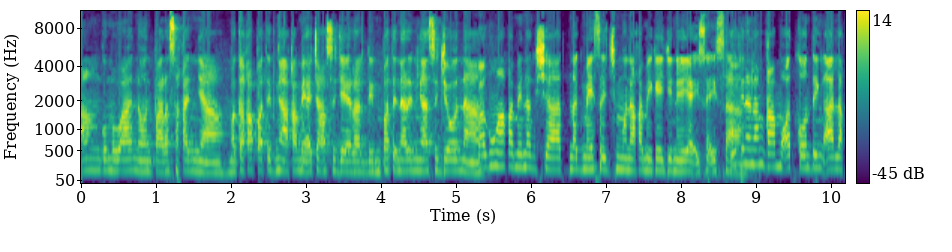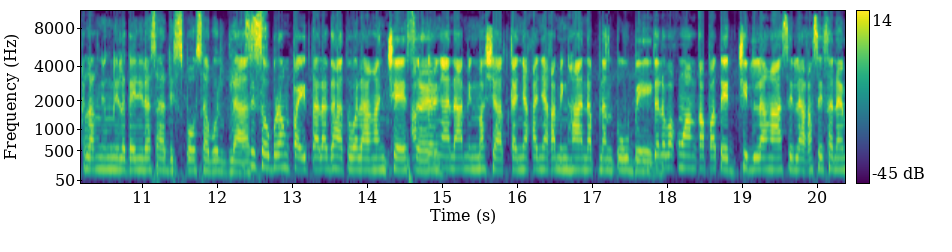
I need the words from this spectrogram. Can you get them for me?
ang gumawa nun para sa kanya. Magkakapatid nga kami at saka si Geraldine, pati na rin nga si Jonah. Bago nga kami nag-shot, nag-message muna kami kay Jinea isa-isa. Buti na lang kamo at konting alak lang yung nilagay nila sa disposable glass parehas. Kasi sobrang pait talaga at wala nga chaser. After nga naming masyat, kanya-kanya kaming hanap ng tubig. Yung dalawa ko nga kapatid, chill lang nga sila kasi sanay,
